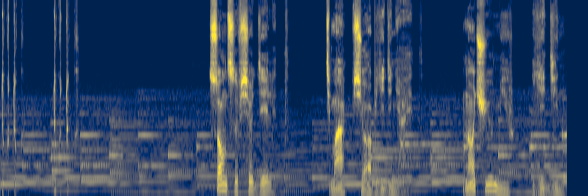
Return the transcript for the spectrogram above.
тук-тук, тук-тук. Солнце все делит, тьма все объединяет. Ночью мир — един.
